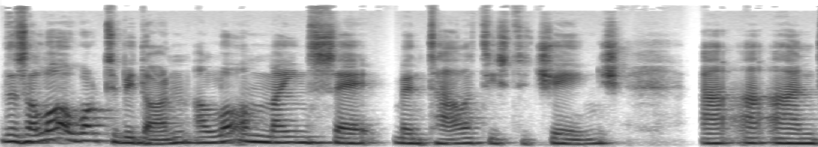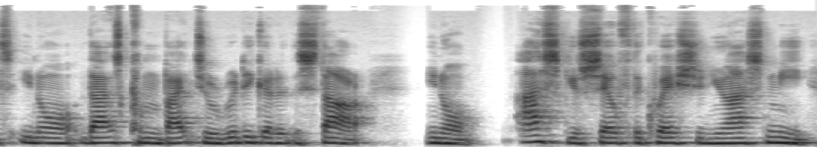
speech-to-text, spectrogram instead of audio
there's a lot of work to be done, a lot of mindset mentalities to change. Uh, and, you know, that's come back to really good at the start. You know, ask yourself the question you asked me.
